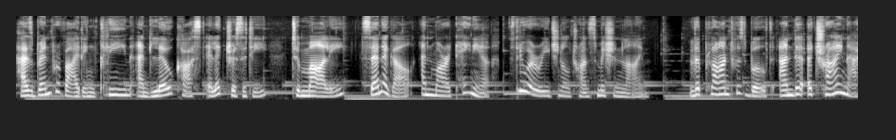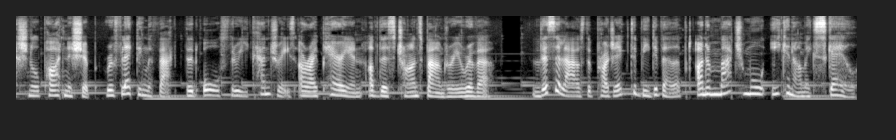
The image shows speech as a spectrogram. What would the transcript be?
has been providing clean and low cost electricity to Mali, Senegal, and Mauritania through a regional transmission line. The plant was built under a tri-national partnership reflecting the fact that all three countries are riparian of this transboundary river. This allows the project to be developed on a much more economic scale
